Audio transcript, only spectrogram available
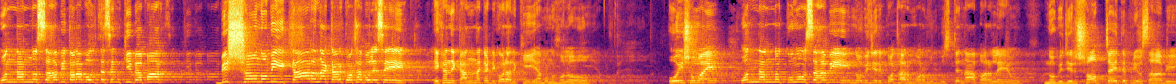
অন্যান্য সাহাবি তারা বলতেছেন, কি ব্যাপার? বিশ্ব নবী কার না কার কথা বলেছে? এখানে কান্নাকাটি করার কি এমন হলো? ওই সময়ে অন্যান্য কোনো সাহাবি নবীজির কথার মর্ম বুঝতে না পারলেও নবীজির সব চাইতে প্রিয় সাহাবি,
